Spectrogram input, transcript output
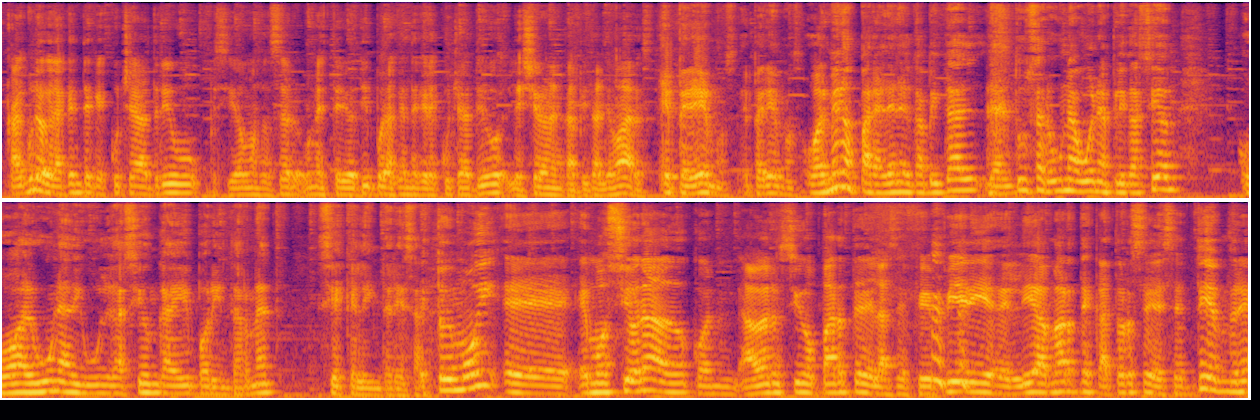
Calculo que la gente que escucha la tribu, pues, si vamos a hacer un estereotipo de la gente que le escucha la tribu, leyeron el Capital de Marx. Esperemos, esperemos. O al menos para leer el Capital de Althusser una buena explicación o alguna divulgación que hay por internet, si es que le interesa. Estoy muy eh, emocionado con haber sido parte de las FPRIs del día martes 14 de septiembre.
